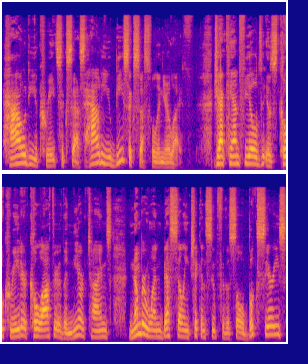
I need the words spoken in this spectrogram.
how do you create success? How do you be successful in your life? Jack Canfield is co creator, co author of the New York Times number one best selling Chicken Soup for the Soul book series,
